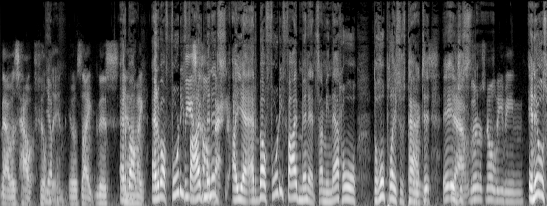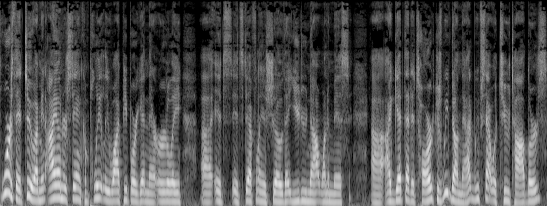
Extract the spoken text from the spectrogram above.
that was how it filled yep. in. It was like this at about like, at about forty five minutes. Uh, yeah, at about forty five minutes. I mean that whole the whole place was packed. It, was, it, it yeah, just, there was no leaving, and it was worth it too. I mean, I understand completely why people are getting there early. Uh, it's it's definitely a show that you do not want to miss. Uh, I get that it's hard because we've done that. We've sat with two toddlers.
